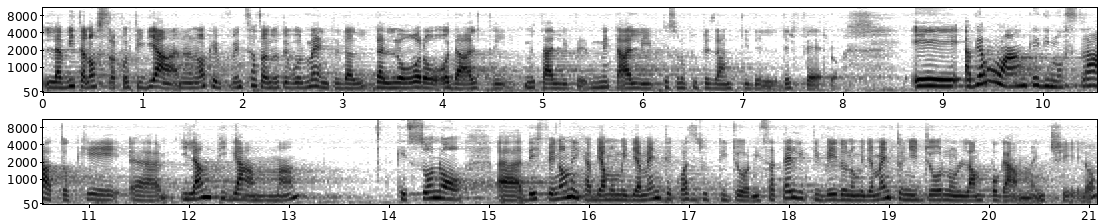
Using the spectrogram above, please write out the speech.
la vita nostra quotidiana, no? che è influenzata notevolmente dal, dall'oro o da altri metalli, metalli, che sono più pesanti del, del ferro. E abbiamo anche dimostrato che eh, i lampi gamma, che sono eh, dei fenomeni che abbiamo mediamente quasi tutti i giorni, i satelliti vedono mediamente ogni giorno un lampo gamma in cielo,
